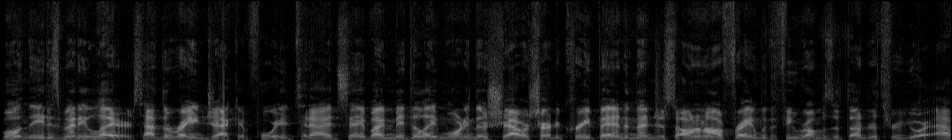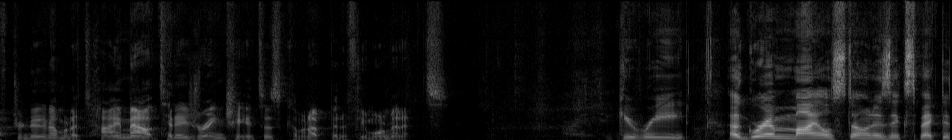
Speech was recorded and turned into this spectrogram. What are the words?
won't need as many layers. Have the rain jacket for you today. I'd say by mid to late morning, those showers start to creep in and then just on and off rain with a few rumbles of thunder through your afternoon. I'm going to time out today's rain chances coming up in a few more minutes. Thank you, Reed. A grim milestone is expected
